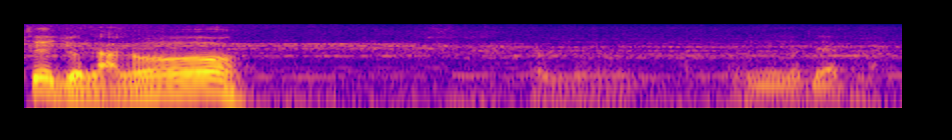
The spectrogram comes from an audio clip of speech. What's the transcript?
છે ગયો લાલો. બેઠા.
